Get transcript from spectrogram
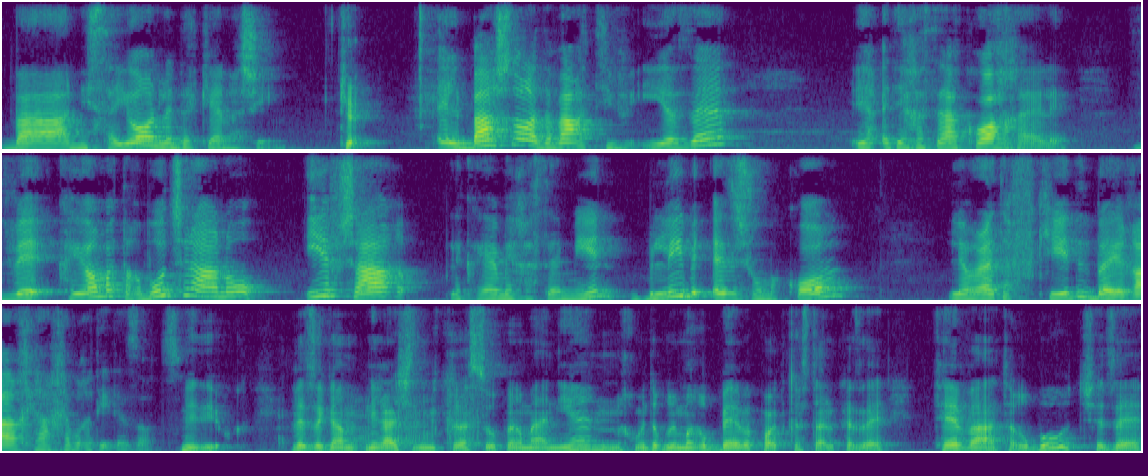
בניסיון לדכא נשים. כן. הלבשנו לדבר הטבעי הזה את יחסי הכוח האלה. וכיום בתרבות שלנו אי אפשר לקיים יחסי מין בלי באיזשהו מקום למלא תפקיד בהיררכיה החברתית הזאת. בדיוק. וזה גם נראה לי שזה מקרה סופר מעניין, אנחנו מדברים הרבה בפודקאסט על כזה טבע התרבות, שזה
